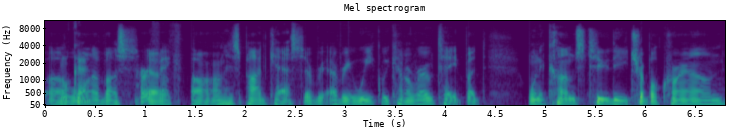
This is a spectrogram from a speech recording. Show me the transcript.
uh, Okay. one of us on his podcast every every week. We kind of rotate, but when it comes to the Triple Crown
